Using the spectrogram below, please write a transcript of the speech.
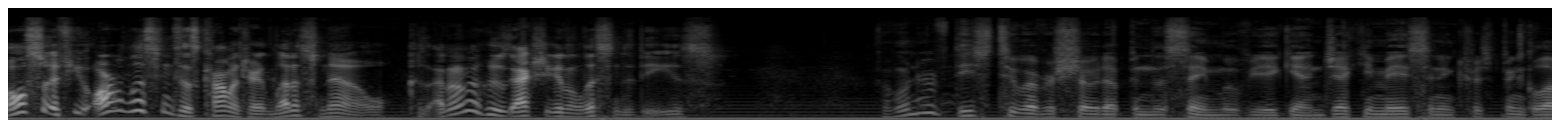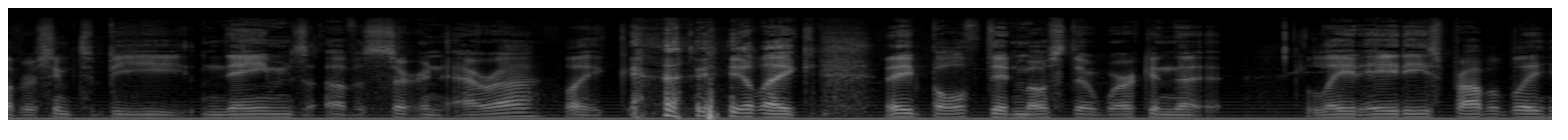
Also, if you are listening to this commentary, let us know because I don't know who's actually going to listen to these. I wonder if these two ever showed up in the same movie again. Jackie Mason and Crispin Glover seem to be names of a certain era. Like, like they both did most of their work in the late '80s, probably.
